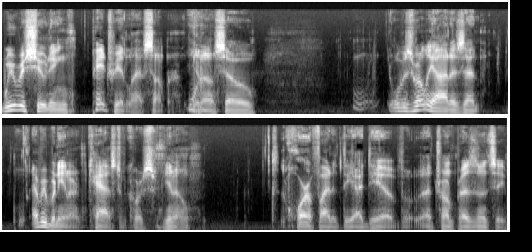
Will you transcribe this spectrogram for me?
We were shooting Patriot last summer, Yeah. you know, so what was really odd is that everybody in our cast, of course, you know, horrified at the idea of a Trump presidency.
